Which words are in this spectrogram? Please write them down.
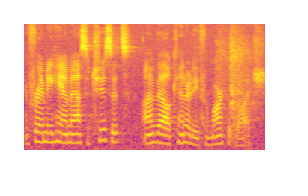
In Framingham, Massachusetts, I'm Val Kennedy for MarketWatch.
